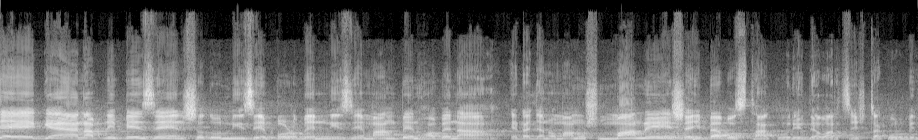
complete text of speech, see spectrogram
যে জ্ঞান আপনি পেয়েছেন, শুধু নিজে পড়বেন, নিজে মানবেন, হবে না। এটা যেন মানুষ মানে সেই ব্যবস্থা করে দেওয়ার চেষ্টা করবেন।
